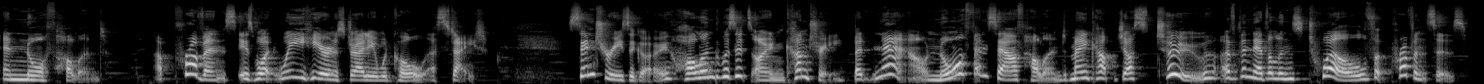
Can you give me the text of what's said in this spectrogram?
and North Holland. A province is what we here in Australia would call a state. Centuries ago, Holland was its own country, but now North and South Holland make up just two of the Netherlands' 12 provinces.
